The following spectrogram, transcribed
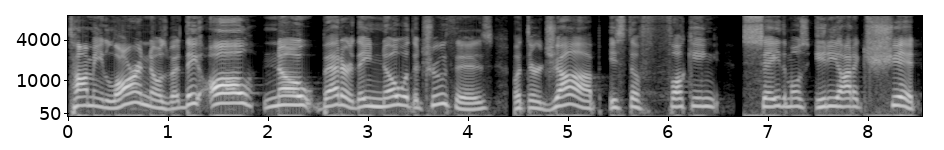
Tomi Lahren knows better. They all know better. They know what the truth is, but their job is to fucking say the most idiotic shit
